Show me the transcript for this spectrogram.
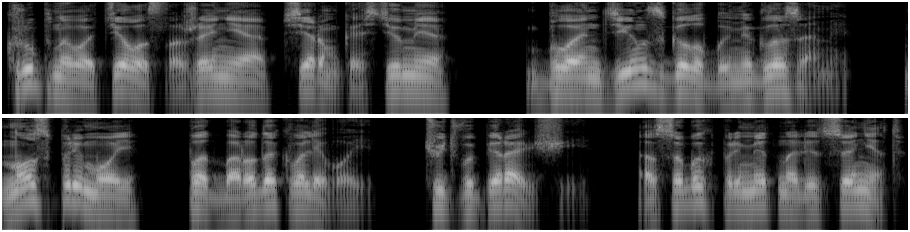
крупного телосложения, в сером костюме, блондин с голубыми глазами, нос прямой, подбородок волевой, чуть выпирающий. Особых примет на лице нет.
